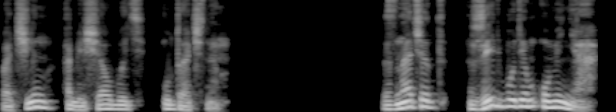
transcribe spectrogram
Почин обещал быть удачным. «Значит, жить будем у меня».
